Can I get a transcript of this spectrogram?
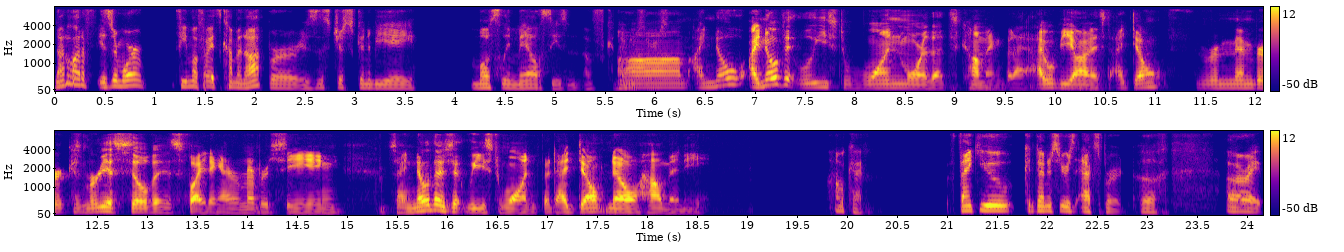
Not a lot of. Is there more female fights coming up, or is this just going to be a mostly male season of contender? Um, I know I know of at least one more that's coming, but I, I will be honest, I don't remember because Maria Silva is fighting. I remember seeing, so I know there's at least one, but I don't know how many. Okay. Thank you, contender series expert. Ugh. All right.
